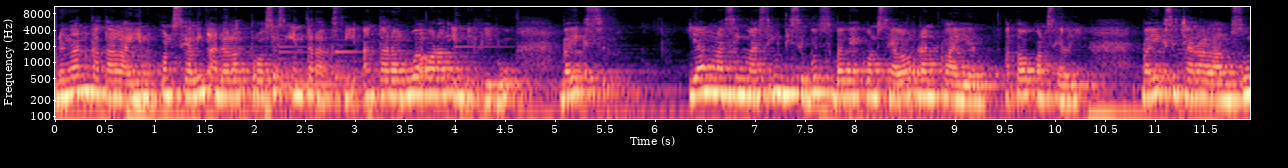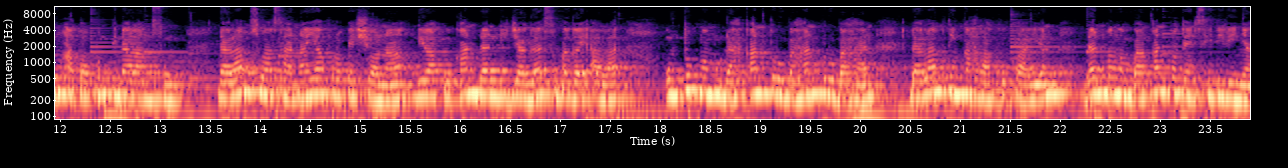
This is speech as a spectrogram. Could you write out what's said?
Dengan kata lain, konseling adalah proses interaksi antara dua orang individu, baik yang masing-masing disebut sebagai konselor dan klien atau konseli, baik secara langsung ataupun tidak langsung, dalam suasana yang profesional dilakukan dan dijaga sebagai alat untuk memudahkan perubahan-perubahan dalam tingkah laku klien dan mengembangkan potensi dirinya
